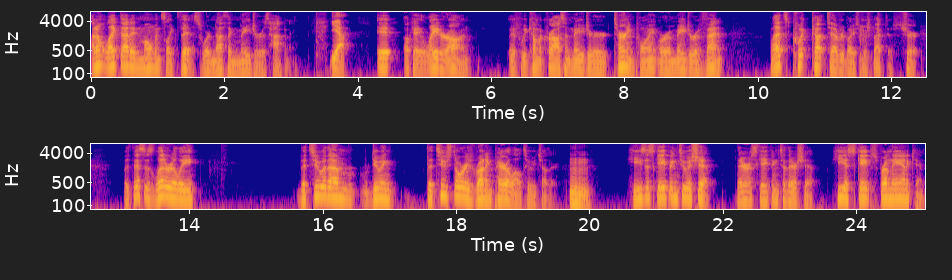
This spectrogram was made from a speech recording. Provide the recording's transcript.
I don't like that in moments like this where nothing major is happening. Yeah, it okay later on if we come across a major turning point or a major event let's quick cut to everybody's perspective sure but this is literally the two of them doing the two stories running parallel to each other. Hmm he's escaping to a ship. They're escaping to their ship. He escapes from the anakin.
